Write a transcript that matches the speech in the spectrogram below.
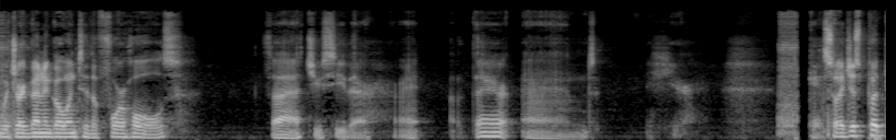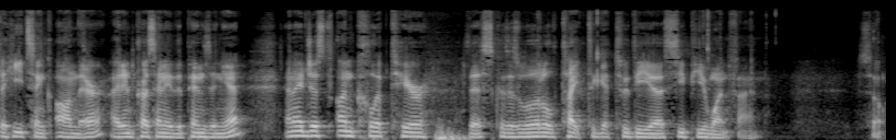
which are going to go into the four holes that you see there, right? Out there and Okay, so I just put the heatsink on there. I didn't press any of the pins in yet. And I just unclipped here this because it's a little tight to get to the uh, CPU1 fan. So,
